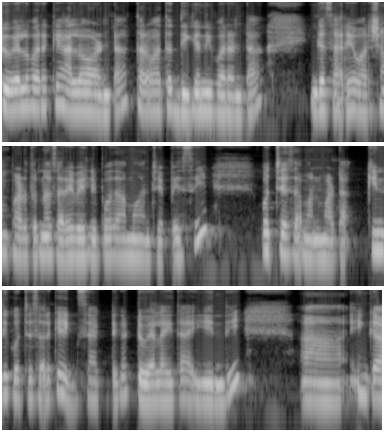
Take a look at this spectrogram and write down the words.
ట్వెల్వ్ వరకే అలో అంట తర్వాత దిగనివ్వరంట. ఇంకా సరే వర్షం పడుతున్నా సరే వెళ్ళిపోదాము అని చెప్పేసి వచ్చేసామన్నమాట. కిందికి వచ్చేసరికి ఎగ్జాక్ట్గా ట్వెల్వ్ అయితే అయ్యింది. ఇంకా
